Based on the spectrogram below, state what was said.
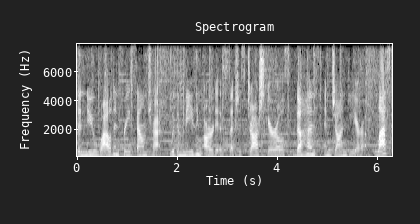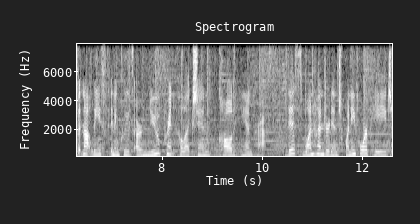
the new Wild and Free soundtrack with amazing artists such as Josh Garrels, The Hunts, and Jon Guerra. Last but not least, it includes our new print collection called Handcrafts. This 124 page,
